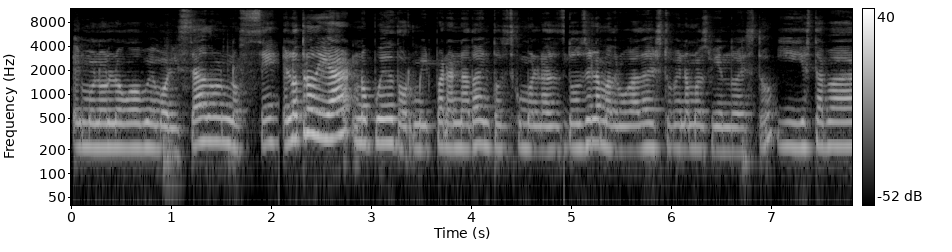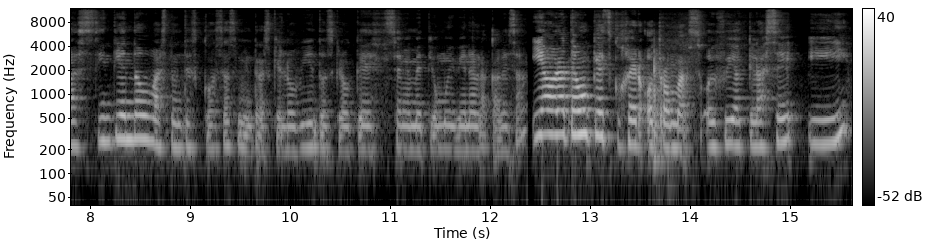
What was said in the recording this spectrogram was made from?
el monólogo memorizado, no sé. El otro día no pude dormir para nada, entonces como a las 2 de la madrugada más viendo esto y estaba sintiendo bastantes cosas mientras que lo vi, entonces creo que se me metió muy bien a la cabeza. Y ahora tengo que escoger otro más. Hoy fui a clase y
